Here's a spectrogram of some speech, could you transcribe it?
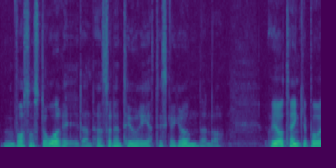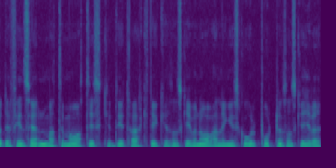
vad som står i den, alltså den teoretiska grunden. Då. Och jag tänker på, det finns en matematisk didaktiker som skriver en avhandling i skolporten som skriver,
